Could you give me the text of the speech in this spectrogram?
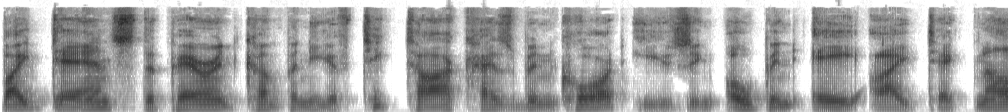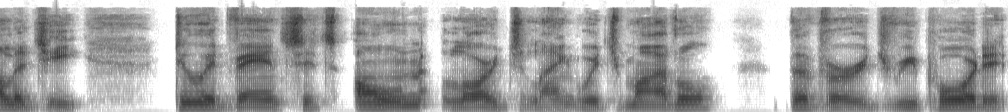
ByteDance, the parent company of TikTok, has been caught using OpenAI technology to advance its own large language model, The Verge reported.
